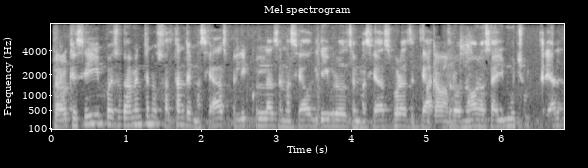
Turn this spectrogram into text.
Claro que sí, pues obviamente nos faltan demasiadas películas, demasiados libros, demasiadas obras de teatro, ¿no? O sea, hay mucho material.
